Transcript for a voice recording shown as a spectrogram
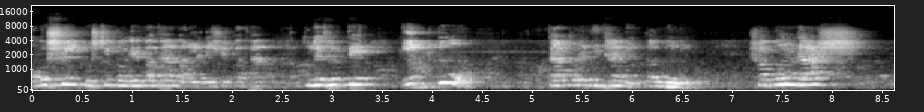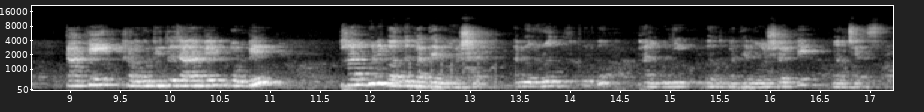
অবশ্যই পশ্চিমবঙ্গের কথা, বাংলাদেশের কথা তুলে ধরতে একটু তার মনে দ্বিধা নেই, দ্বন্দ্ব নেই। স্বপন দাস তাকে সংগঠিত জানাবেন করবেন, ফাল্গুনি বন্দ্যোপাধ্যায় মহাশয়। আমি অনুরোধ করব ফাল্গুনি বন্দ্যোপাধ্যায় মহাশয়কে মঞ্চে আসতে।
